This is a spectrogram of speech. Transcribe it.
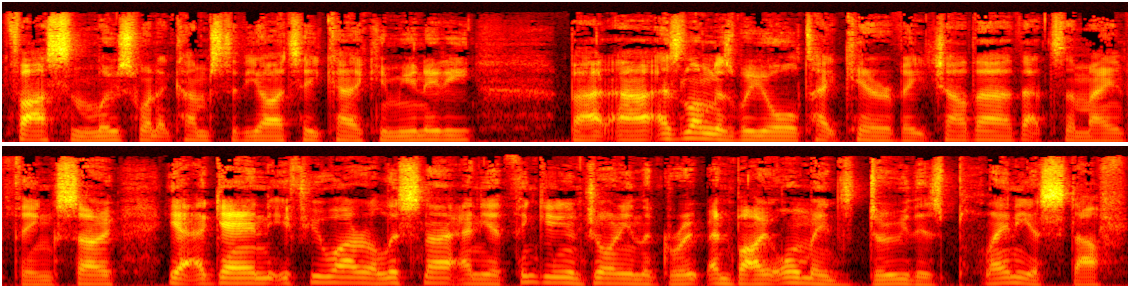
fast and loose when it comes to the ITK community. But uh, as long as we all take care of each other, that's the main thing. So, yeah, again, if you are a listener and you're thinking of joining the group, and by all means do, there's plenty of stuff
